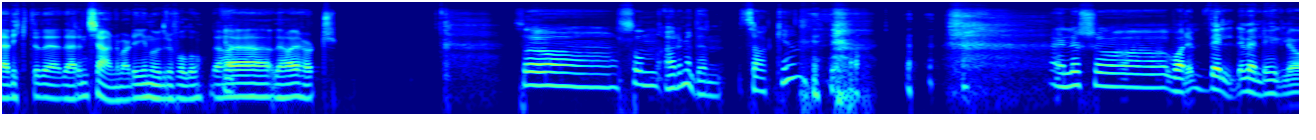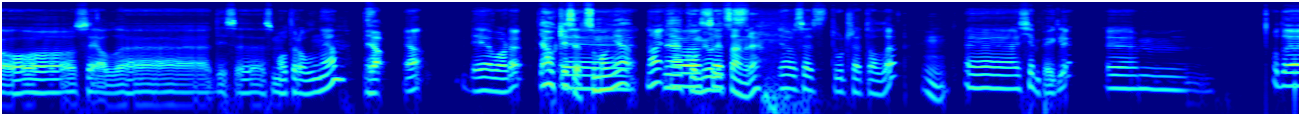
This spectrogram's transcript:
Det er viktig, det. Det er en kjerneverdi i Nordre Follo. Det, jeg- det har jeg hørt. Så sånn er det med den saken. Ellers så var det veldig, veldig hyggelig å se alle disse små trollene igjen. Ja. ja Det var det. Jeg har ikke sett så mange, Eh, nei, men jeg jeg kom jo litt sett- seinere. Jeg har sett stort sett alle. Mm. Eh, kjempehyggelig. Um, Og det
